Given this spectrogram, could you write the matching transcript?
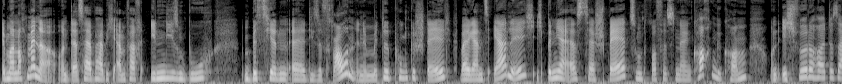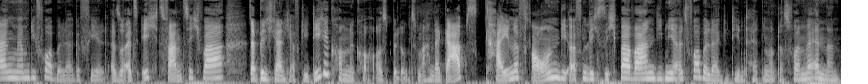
immer noch Männer. Und deshalb habe ich einfach in diesem Buch ein bisschen äh, diese Frauen in den Mittelpunkt gestellt, weil ganz ehrlich, ich bin ja erst sehr spät zum professionellen Kochen gekommen und ich würde heute sagen, mir haben die Vorbilder gefehlt. Also als ich 20 war, da bin ich gar nicht auf die Idee gekommen, eine Kochausbildung zu machen. Da gab es keine Frauen, die öffentlich sichtbar waren, die mir als Vorbilder gedient hätten und das wollen wir ändern.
